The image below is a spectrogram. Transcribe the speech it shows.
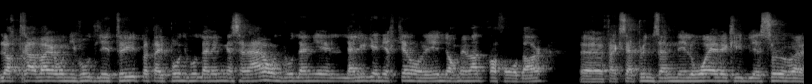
leur travail au niveau de l'été, peut-être pas au niveau de la Ligue nationale, au niveau de la, Ligue américaine, on a énormément de profondeur. Euh, fait que ça peut nous amener loin avec les blessures euh,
